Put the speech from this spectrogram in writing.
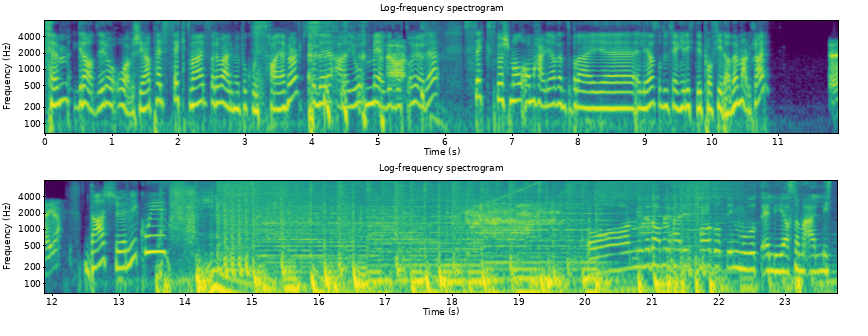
Fem grader og overskya. Perfekt vær for å være med på quiz, har jeg hørt. Så det er jo meget godt å høre. Seks spørsmål om helga venter på deg, eh, Elias, og du trenger riktig på fire av dem. Er du klar? Eh, ja. Da kjører vi quiz! Mine damer og herrer, ta godt imot Elias som er litt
